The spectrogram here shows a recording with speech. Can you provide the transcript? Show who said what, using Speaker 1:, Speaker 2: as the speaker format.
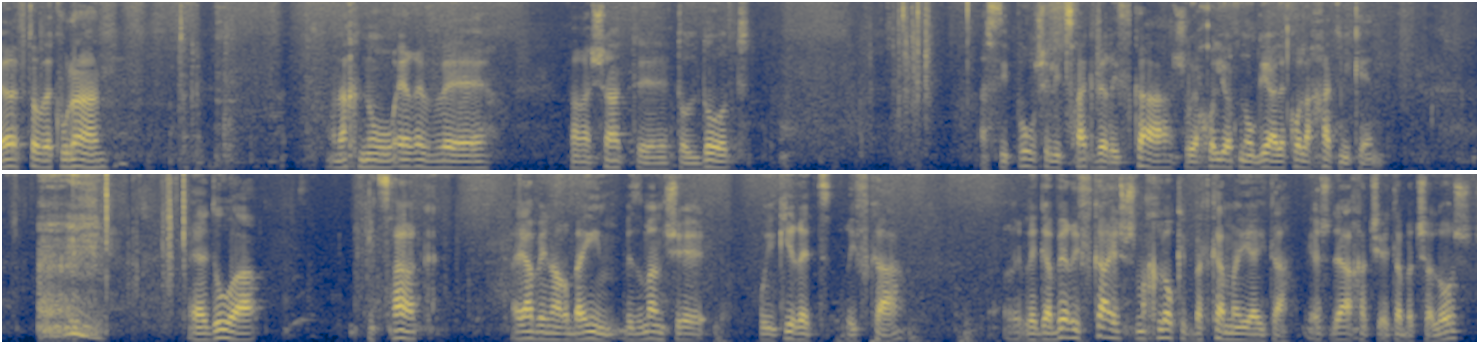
Speaker 1: ערב טוב לכולן. אנחנו ערב uh, פרשת uh, תולדות, הסיפור של יצחק ורבקה, שהוא יכול להיות נוגע לכל אחת מכן. הידוע, יצחק היה בן 40 בזמן שהוא הכיר את רבקה. לגבי רבקה יש מחלוקת בת כמה היא הייתה. יש דעה אחת שהיא הייתה בת שלוש,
